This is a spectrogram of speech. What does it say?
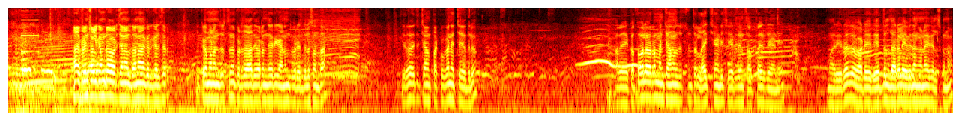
Hi friends welcome to our channel Dhana agriculture. ఇక్కడ మనం చూస్తుంది ప్రతి ఆదివారం జరిగే అనంతపురం ఎద్దుల సొంత. ఈరోజు అయితే చాలా తక్కువగానే వచ్చాయి ఎద్దులు. అదే కొత్త వాళ్ళు ఎవరైనా మన ఛానల్ చూస్తుంటే లైక్ చేయండి షేర్ చేయండి సబ్స్క్రైబ్ చేయండి. మరి ఈరోజు వాటి ఎద్దుల ధరలు ఏ విధంగా ఉన్నాయో తెలుసుకుందాం.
